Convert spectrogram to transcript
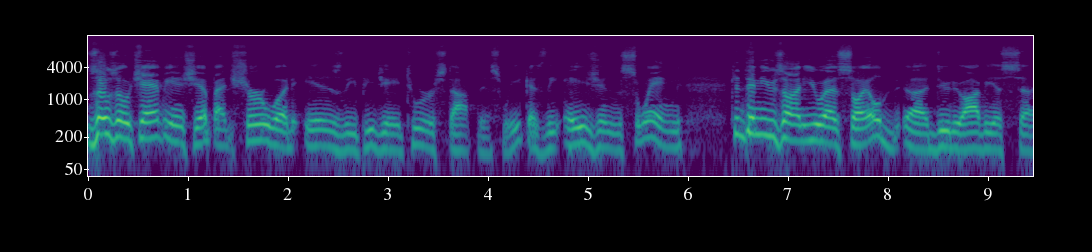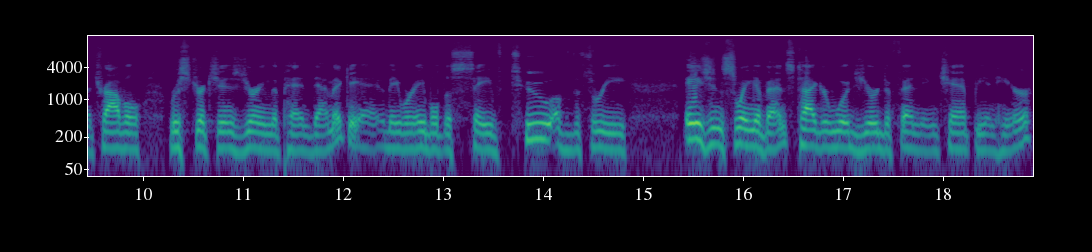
Zozo Championship at Sherwood is the PGA Tour stop this week as the Asian swing continues on U.S. soil uh, due to obvious uh, travel restrictions during the pandemic. Eh, they were able to save two of the three Asian swing events. Tiger Woods, your defending champion here.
